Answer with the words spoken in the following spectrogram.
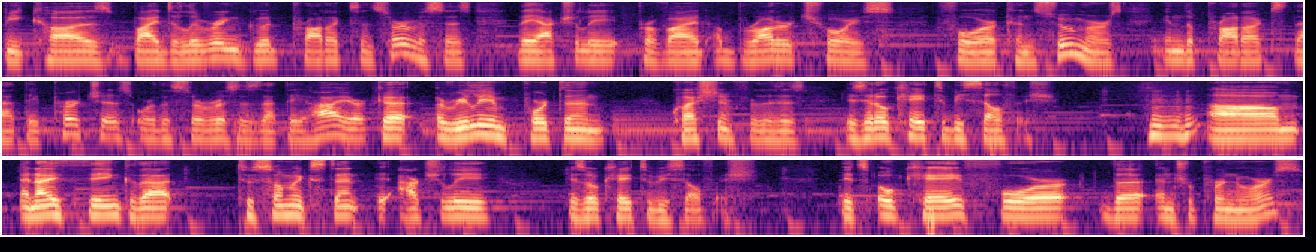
because by delivering good products and services, they actually provide a broader choice for consumers in the products that they purchase or the services that they hire. A, a really important question for this is, is it okay to be selfish? um, and I think that to some extent, it actually is okay to be selfish. It's okay for the entrepreneurs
